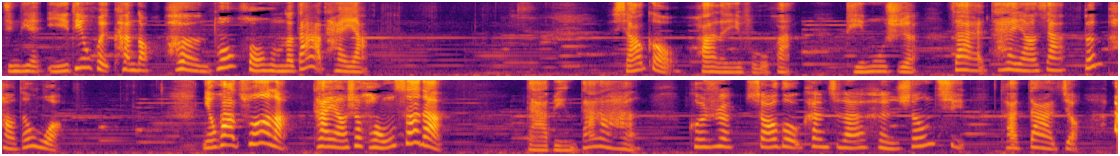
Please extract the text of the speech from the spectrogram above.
今天一定会看到很多红红的大太阳。小狗画了一幅画。题目是在太阳下奔跑的我。你画错了，太阳是红色的。大饼大喊。可是小狗看起来很生气，它大叫：“啊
